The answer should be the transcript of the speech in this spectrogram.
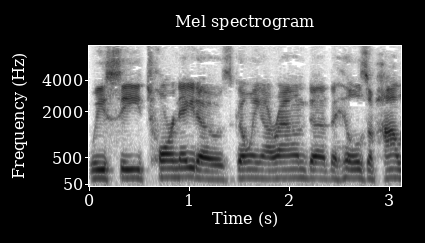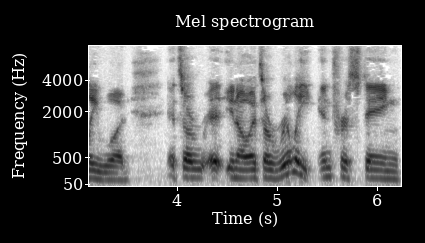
We see tornadoes going around uh, the hills of Hollywood. It's a you know it's a really interesting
